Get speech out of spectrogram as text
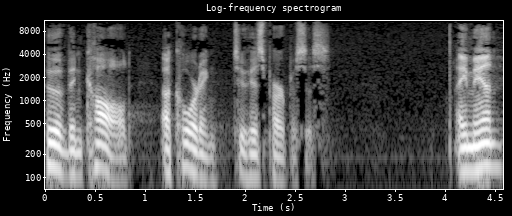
who have been called according to his purposes. Amen.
